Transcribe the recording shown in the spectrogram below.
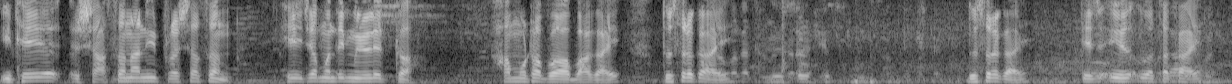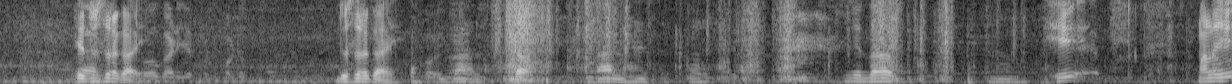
इथे शासन आणि प्रशासन हे याच्यामध्ये मिळलेत का? हा मोठा भाग आहे. दुसरं काय? दुसरं काय? त्याच्या याचं काय? ते दुसरं काय? दुसरं काय? डाळ हे मला हे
